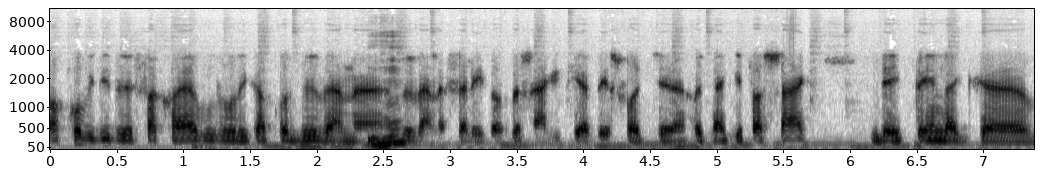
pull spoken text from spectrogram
a Covid időszak, ha elhúzódik, akkor bőven, uh-huh. bőven lesz elég gazdasági kérdés, hogy, hogy megvitassák. Ugye itt tényleg uh,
